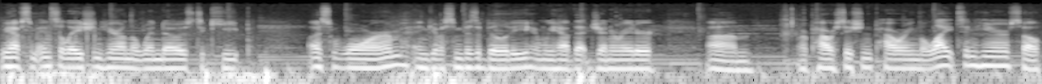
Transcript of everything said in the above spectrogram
we have some insulation here on the windows to keep us warm and give us some visibility, and we have that generator um, our power station powering the lights in here. So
